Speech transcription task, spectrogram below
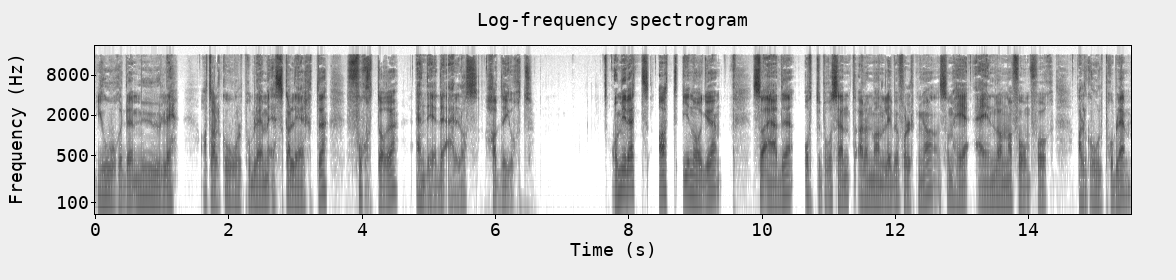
gjorde det mulig at alkoholproblemet eskalerte fortere enn det det ellers hadde gjort. Og vi vet at i Norge så er det 8% av den mannlige befolkninga som har en eller annen form for alkoholproblem.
